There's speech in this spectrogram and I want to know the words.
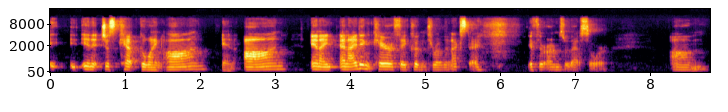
and it just kept going on and on. And I, and I didn't care if they couldn't throw the next day, if their arms were that sore. Um,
